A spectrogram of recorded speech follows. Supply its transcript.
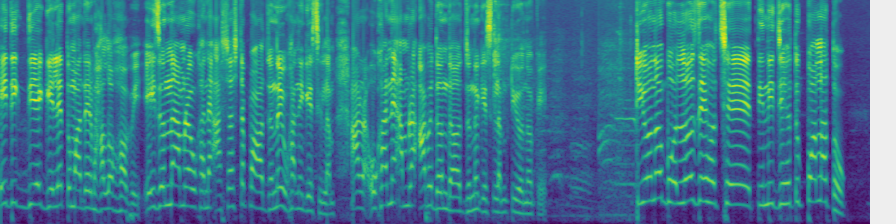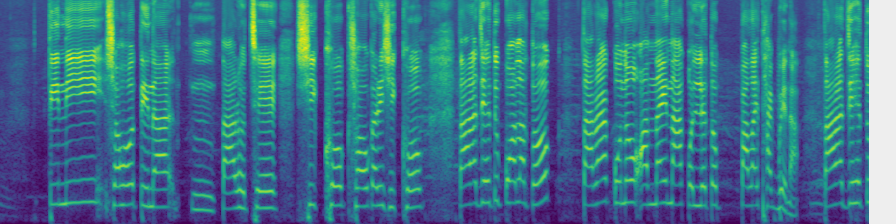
এই দিক দিয়ে গেলে তোমাদের ভালো হবে। এই জন্য আমরা ওখানে আশ্বাসটা পাওয়ার জন্য ওখানে গেছিলাম। আর ওখানে আমরা আবেদন দেওয়ার জন্য গেছিলাম টিওনোকে টিওনো বলল যে হচ্ছে তিনি যেহেতু পলাতক, তিনি সহ তিনার তার হচ্ছে শিক্ষক, সহকারী শিক্ষক, তারা যেহেতু পলাতক তারা কোনো অন্যায় না করলে তো পালায় থাকবে না। তারা যেহেতু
